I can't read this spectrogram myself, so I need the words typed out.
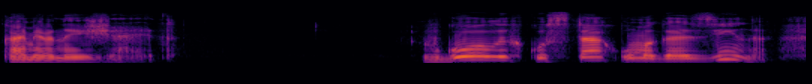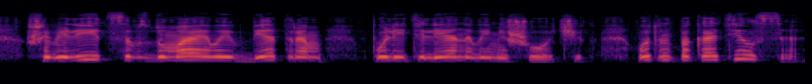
Камера наезжает. В голых кустах у магазина шевелится вздумаемый ветром полиэтиленовый мешочек. Вот он покатился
